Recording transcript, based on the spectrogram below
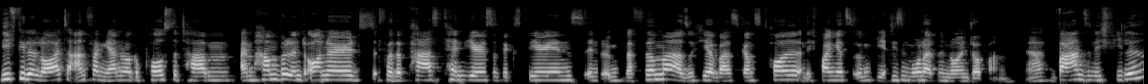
wie viele Leute Anfang Januar gepostet haben, I'm humble and honored for the past 10 years of experience in irgendeiner Firma. Also hier war es ganz toll. Ich fange jetzt irgendwie diesen Monat einen neuen Job an. Ja, wahnsinnig viele.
